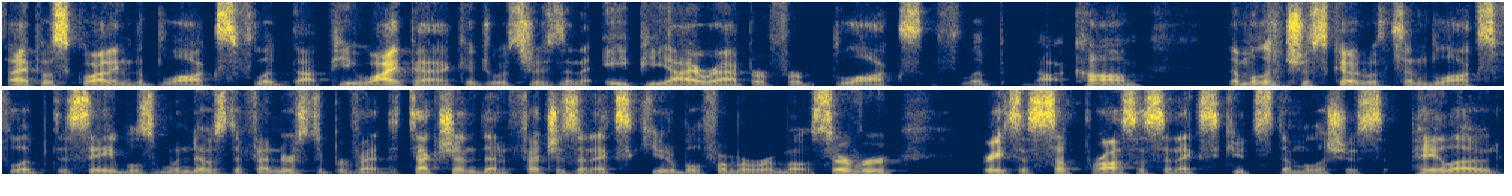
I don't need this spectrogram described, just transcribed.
typo squatting the bloxflip.py package, which is an API wrapper for bloxflip.com. The malicious code within bloxflip disables Windows defenders to prevent detection, then fetches an executable from a remote server, creates a subprocess, and executes the malicious payload.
